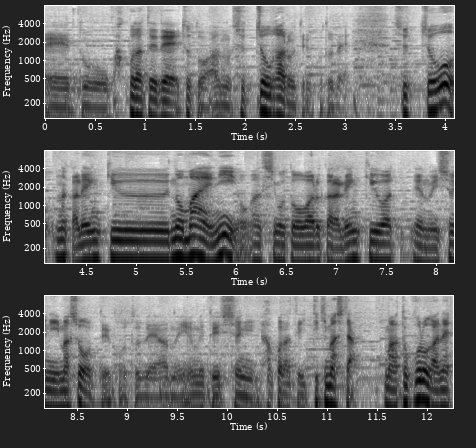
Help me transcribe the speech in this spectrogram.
えーと、函館でちょっとあの出張があるということで出張をなんか連休の前に仕事終わるから連休はあの一緒にいましょうということであの嫁と一緒に函館行ってきました。まあところがね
